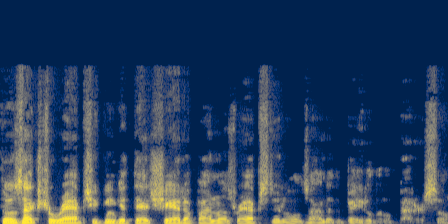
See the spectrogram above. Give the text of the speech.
those extra wraps you can get that shad up on those wraps and it holds onto the bait a little better. So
